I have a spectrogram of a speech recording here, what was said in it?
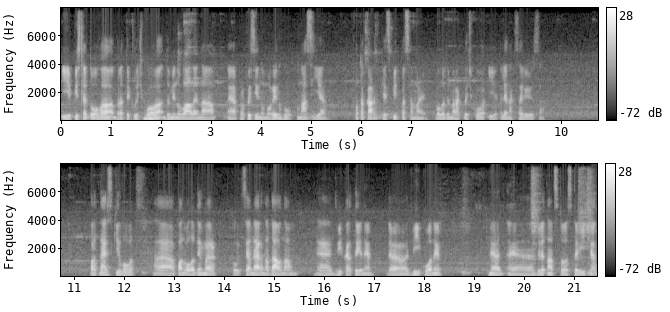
І після того брати Кличко домінували на е, професійному рингу. У нас є фотокартки з підписами Володимира Кличко і Ленокса Льюіса. Партнерський лот. Е, Пан Володимир, колекціонер, надав нам е, дві картини, е, дві ікони е, е, 19 століття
